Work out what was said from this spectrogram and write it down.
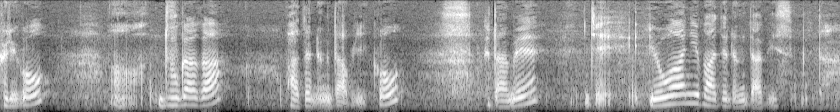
그리고 어, 누가가 받은 응답이 있고 그 다음에 이제 요한이 받은 응답이 있습니다.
